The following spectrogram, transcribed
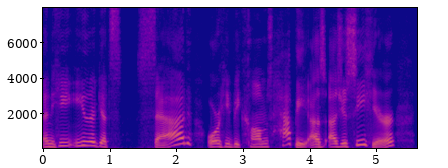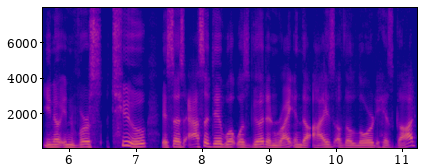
and He either gets sad or he becomes happy. As, as you see here, you know, in verse 2, it says, Asa did what was good and right in the eyes of the Lord his God.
